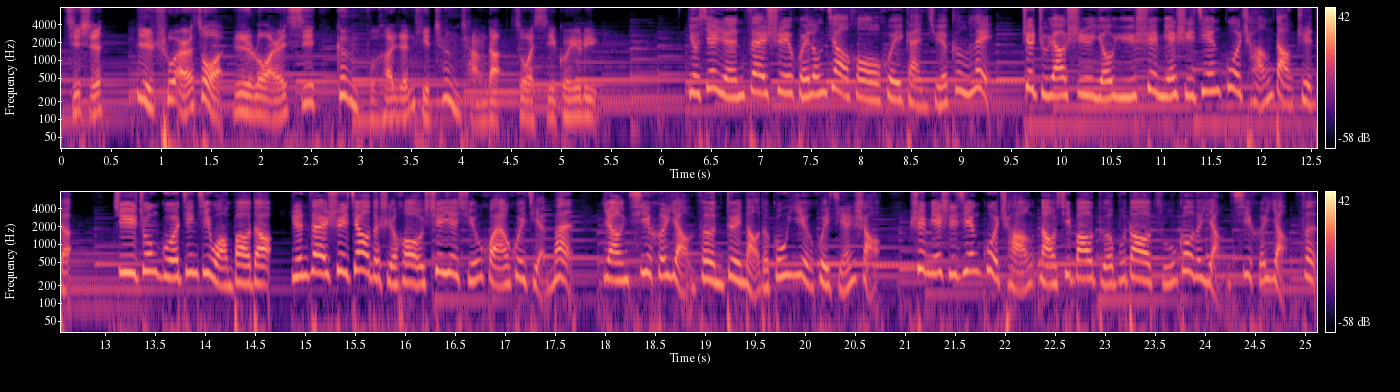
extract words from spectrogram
其实，日出而作，日落而息，更符合人体正常的作息规律。有些人在睡回笼觉后会感觉更累，这主要是由于睡眠时间过长导致的。据中国经济网报道，人在睡觉的时候，血液循环会减慢，氧气和养分对脑的供应会减少。睡眠时间过长，脑细胞得不到足够的氧气和养分，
